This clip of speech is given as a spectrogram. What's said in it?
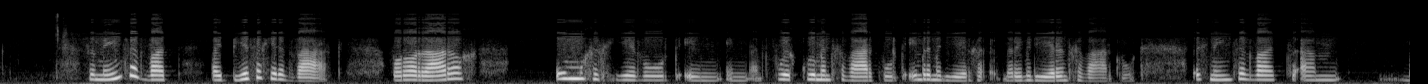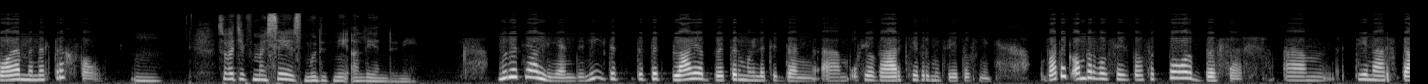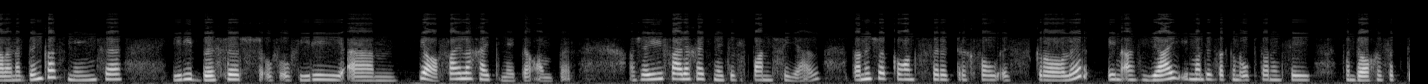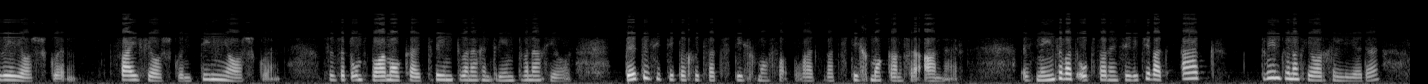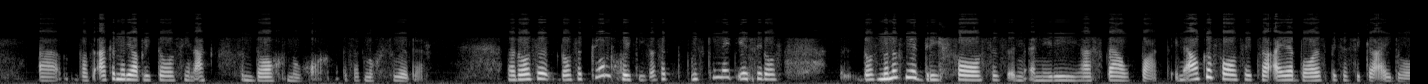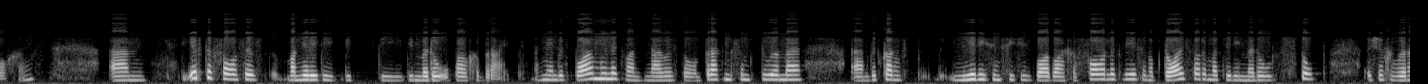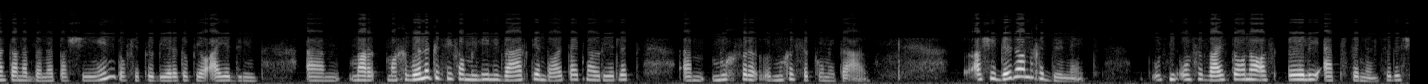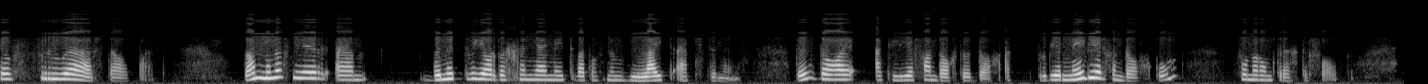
Vir mense wat by besighede werk waar daar regtig omgegee word en en en voorkomend gewerk word en remedieer remedierend gewerk word, is mense wat ehm um, baie minder terugval. Mm. So wat jy vir my sê is moet dit nie alleen doen nie moet dit nie alleen doen nie. Dit dit dit bly 'n bitter moeilike ding, ehm um, of jou werkgewer moet weet of nie. Wat ek amper wil sê is daar's 'n paar buffers ehm um, teen herstel en ek dink as mense hierdie buffers of of hierdie ehm um, ja, veiligheidsnette amper. As jy hierdie veiligheidsnette span vir jou, dan is jou kans vir 'n terugval is skraler en as jy iemand is wat kan opstaan en sê vandag is ek 2 jaar skoon, 5 jaar skoon, 10 jaar skoon, soos wat ons baie maal kry 22 en 23 jaar dit is die tipe goed wat stigma wat wat stigma kan verander. Is mense wat opstaan en sê, weet jy wat, ek 22 jaar gelede uh was ek in rehabilitasie en ek vandag nog, is ek nog sober. Nou daar's 'n daar's 'n klomp goedjies. As ek miskien net eers sê daar's daar's min of meer 3 fases in in hierdie herstelpad en elke fase het sy eie baie spesifieke uitdagings. Ehm um, die eerste fase is wanneer jy die die die die middel ophou gebruik. Ek meen dit is baie moeilik want nou is daar onttrekkingssimptome. Ehm um, dit kan medies en fisies baie baie gevaarlik wees en op daai stadium wat jy die middel stop, is jy gewoonlik dan 'n binne pasiënt of jy probeer dit op jou eie doen. Ehm um, maar maar gewoonlik is die familie in die werk teen daai tyd nou redelik um, moeg vir moeg gesukkel met hou. As jy dit dan gedoen het, ons ons verwys daarna as early abstinence. So dis jou vroeë herstelpad. Dan min of meer ehm um, binne 2 jaar begin jy met wat ons noem late abstinence. Dis daai ek leef van dag tot dag. Ek probeer net weer vandag kom sonder om terug te val.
